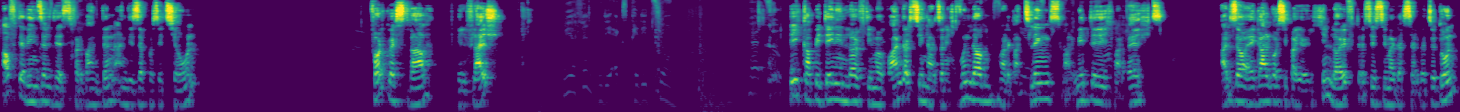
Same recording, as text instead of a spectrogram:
auf der Insel des Verbannten an dieser Position. Vorquest war Grillfleisch. Wir finden die Expedition. Die Kapitänin läuft immer woanders hin, also nicht wundern, mal ganz links, mal mittig, mal rechts. Also egal, wo sie bei euch hinläuft, es ist immer dasselbe zu tun.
